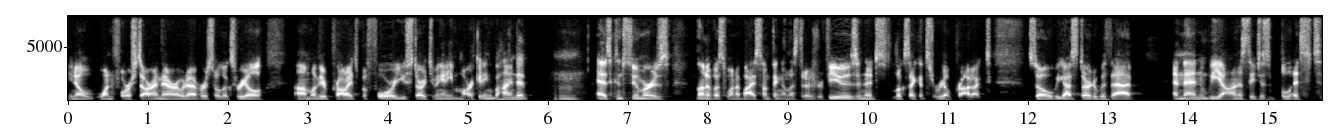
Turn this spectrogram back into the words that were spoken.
you know, one four star in there or whatever, so it looks real um, of your products before you start doing any marketing behind it. Mm. As consumers, none of us want to buy something unless there's reviews and it looks like it's a real product. So we got started with that. And then we honestly just blitzed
